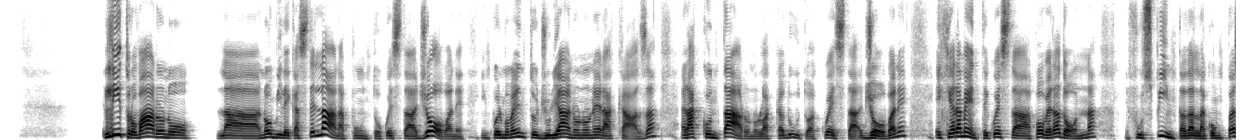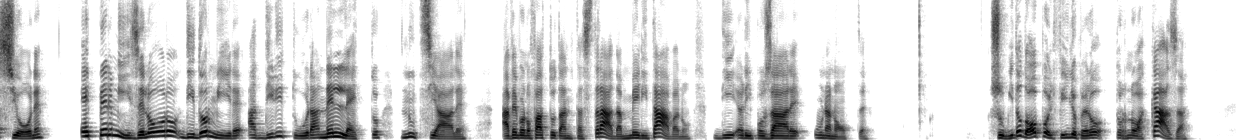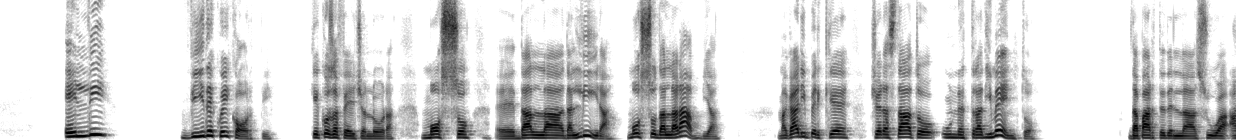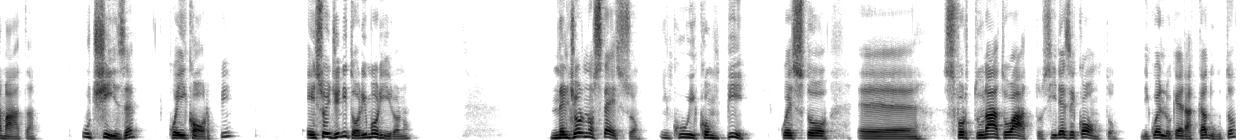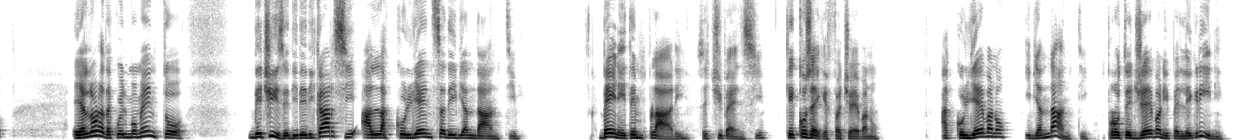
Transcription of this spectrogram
Lì trovarono la nobile castellana, appunto, questa giovane, in quel momento Giuliano non era a casa, raccontarono l'accaduto a questa giovane e chiaramente questa povera donna fu spinta dalla compassione e permise loro di dormire addirittura nel letto nuziale. Avevano fatto tanta strada, meritavano di riposare una notte. Subito dopo il figlio però tornò a casa e lì vide quei corpi. Che cosa fece allora? Mosso eh, dalla, dall'ira, mosso dalla rabbia, magari perché c'era stato un tradimento da parte della sua amata. Uccise quei corpi e i suoi genitori morirono. Nel giorno stesso in cui compì questo eh, sfortunato atto, si rese conto di quello che era accaduto e allora da quel momento decise di dedicarsi all'accoglienza dei viandanti. Bene, i templari, se ci pensi, che cos'è che facevano? Accoglievano i viandanti, proteggevano i pellegrini.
